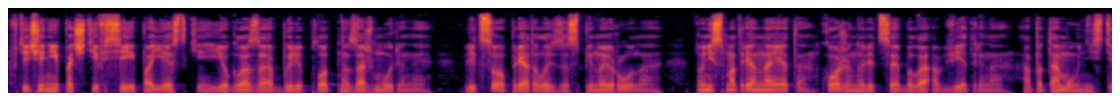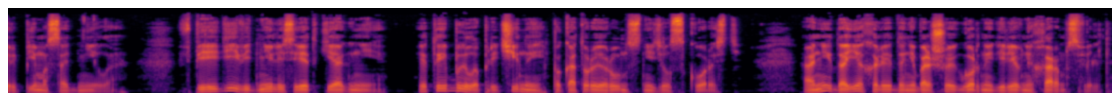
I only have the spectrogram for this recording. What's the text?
В течение почти всей поездки ее глаза были плотно зажмурены. Лицо пряталось за спиной руна. Но, несмотря на это, кожа на лице была обветрена, а потому нестерпимо соднила. Впереди виднелись редкие огни. Это и было причиной, по которой Рун снизил скорость. Они доехали до небольшой горной деревни Хармсфельд.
